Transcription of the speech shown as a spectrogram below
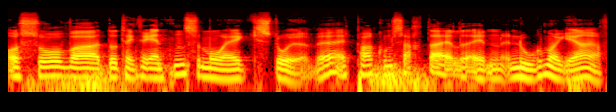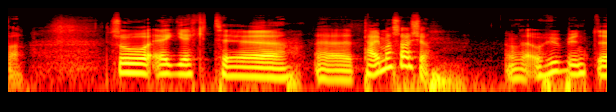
og så var Da tenkte jeg enten så må jeg stå over et par konserter, eller en, noe må jeg gjøre iallfall. Så jeg gikk til uh, thaimassasje. Og hun begynte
